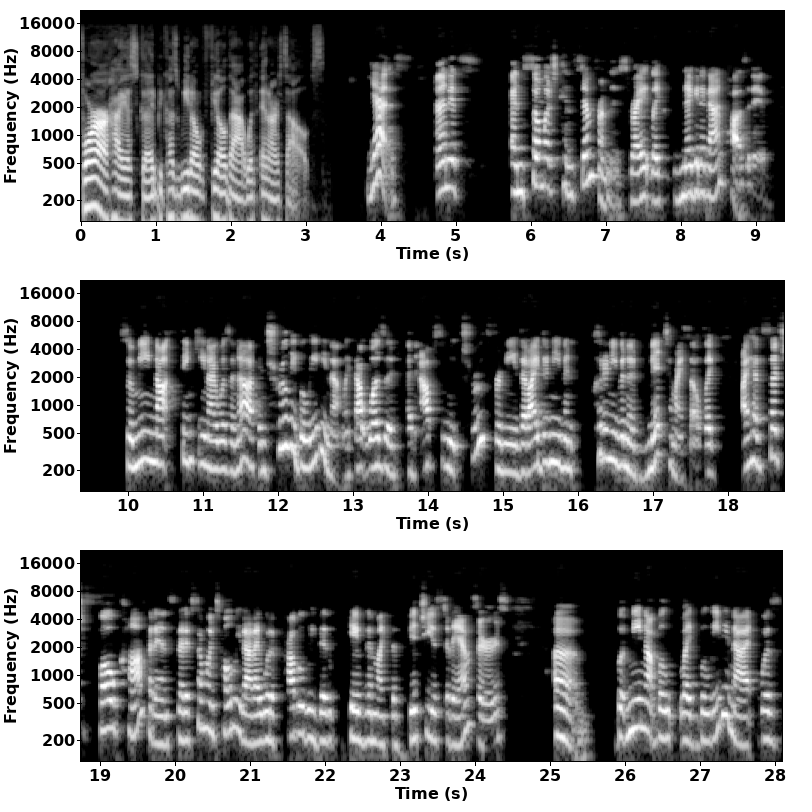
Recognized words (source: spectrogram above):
for our highest good because we don't feel that within ourselves. Yes. And it's, and so much can stem from this, right? Like negative and positive. So me not thinking I was enough and truly believing that, like that was a, an absolute truth for me that I didn't even couldn't even admit to myself. Like I had such faux confidence that if someone told me that, I would have probably been gave them like the bitchiest of answers. Um, but me not be- like believing that was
